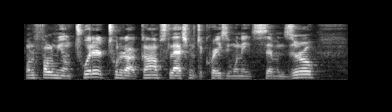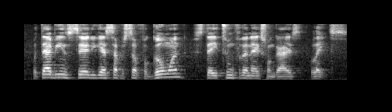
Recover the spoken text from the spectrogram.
Want to follow me on Twitter, twitter.com slash Mr. Krazy1870. With that being said, you guys have yourself a good one. Stay tuned for the next one, guys. Lates.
